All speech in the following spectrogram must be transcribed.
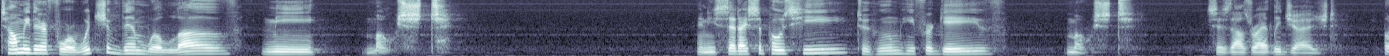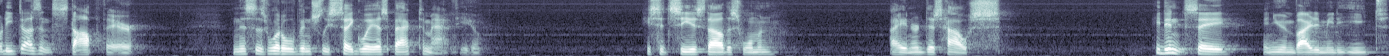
Tell me therefore, which of them will love me most? And he said, I suppose he to whom he forgave most. He says, Thou's rightly judged. But he doesn't stop there. And this is what will eventually segue us back to Matthew. He said, Seest thou this woman? I entered this house. He didn't say, And you invited me to eat,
